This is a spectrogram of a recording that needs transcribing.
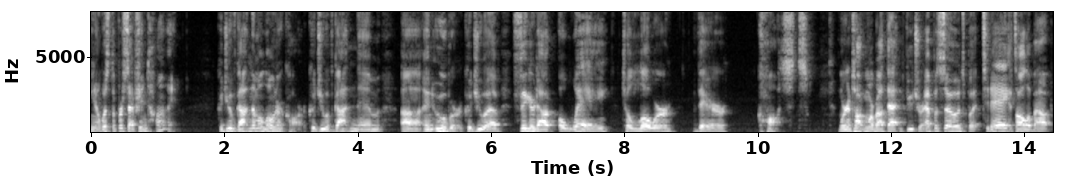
You know, what's the perception time? Could you have gotten them a loaner car? Could you have gotten them uh, an Uber? Could you have figured out a way to lower their costs? We're going to talk more about that in future episodes, but today it's all about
